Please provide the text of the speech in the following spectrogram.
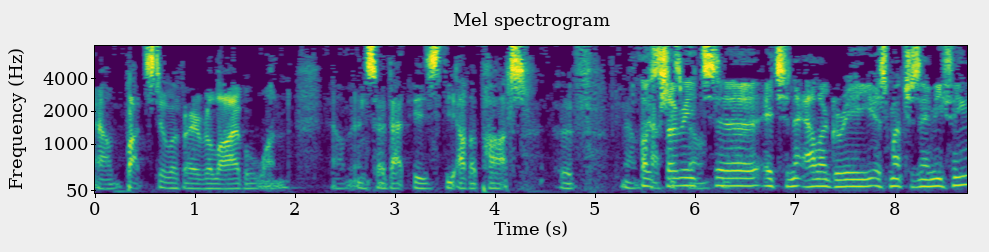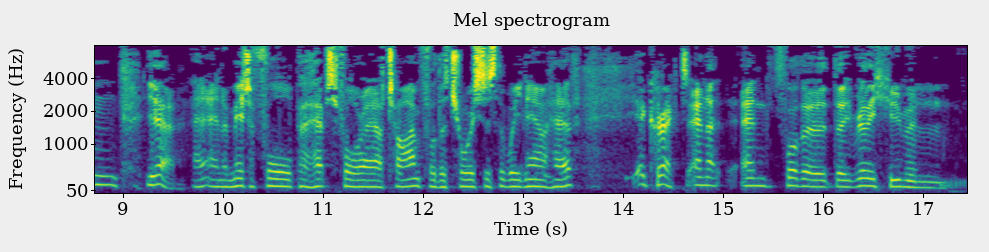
um, but still a very reliable one. Um, and so that is the other part of Oh, so it's uh, it's an allegory as much as anything, yeah, and, and a metaphor perhaps for our time, for the choices that we now have. Yeah, correct. And uh, and for the the really human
